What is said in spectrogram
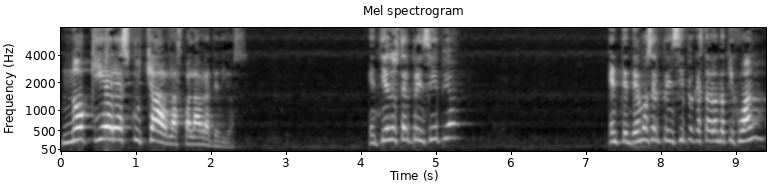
no quiere escuchar las palabras de Dios. ¿Entiende usted el principio? ¿Entendemos el principio que está hablando aquí Juan?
